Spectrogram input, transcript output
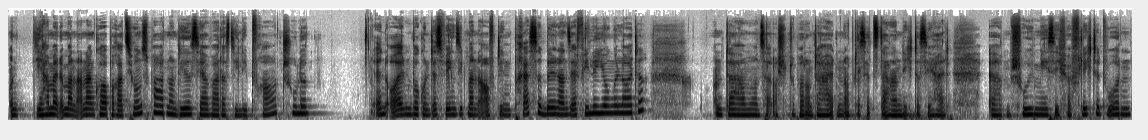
und die haben halt immer einen anderen Kooperationspartner und dieses Jahr war das die Liebfrauenschule in Oldenburg und deswegen sieht man auf den Pressebildern sehr viele junge Leute. Und da haben wir uns halt auch schon drüber unterhalten, ob das jetzt daran liegt, dass sie halt ähm, schulmäßig verpflichtet wurden.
